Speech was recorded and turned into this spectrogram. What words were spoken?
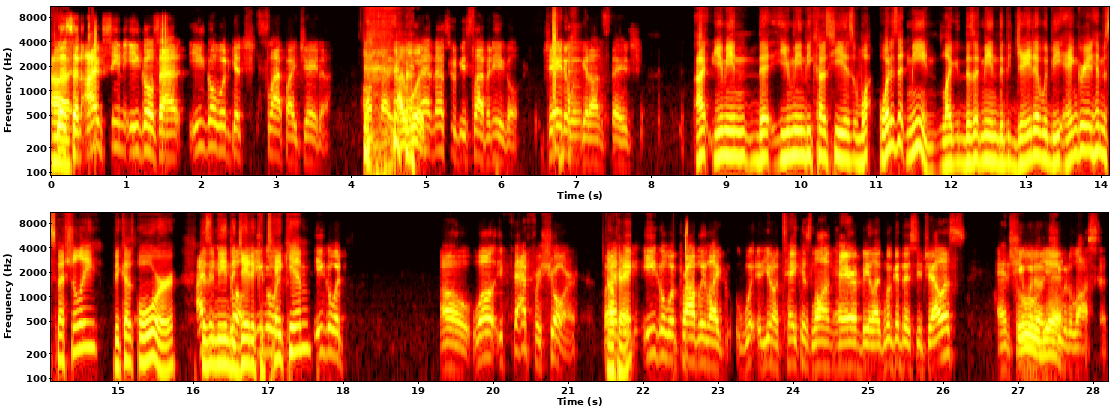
Uh, Listen, I've seen Eagles at Eagle would get slapped by Jada. I'll tell you, I would. That, that's would be slapping Eagle. Jada would get on stage. I, you mean that you mean because he is what what does it mean? Like does it mean that Jada would be angry at him especially because or does it mean Eagle- that Jada could Eagle take would, him? Eagle would. Oh well, if that for sure. But Okay. I think Eagle would probably like w- you know take his long hair and be like, "Look at this, you jealous?" And she would have yeah. she would have lost it.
